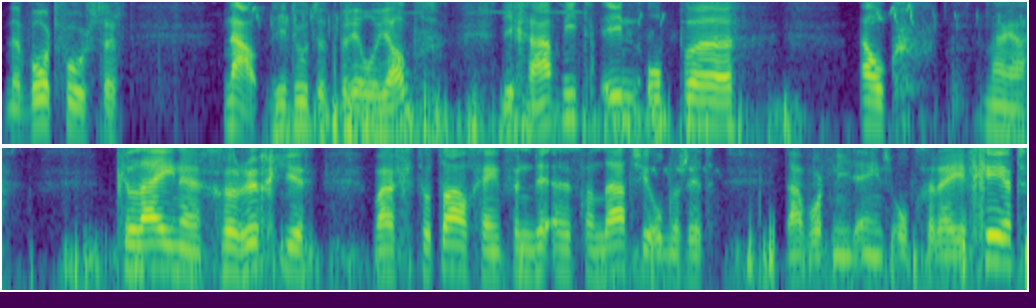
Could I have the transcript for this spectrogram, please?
Woordvoerster. Nou, die doet het briljant. Die gaat niet in op elk, nou ja, kleine geruchtje waar totaal geen fundatie onder zit. Daar wordt niet eens op gereageerd.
